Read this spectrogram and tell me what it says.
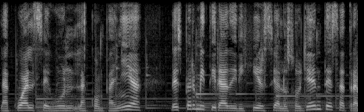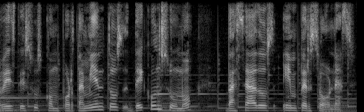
la cual, según la compañía, les permitirá dirigirse a los oyentes a través de sus comportamientos de consumo basados en personas.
